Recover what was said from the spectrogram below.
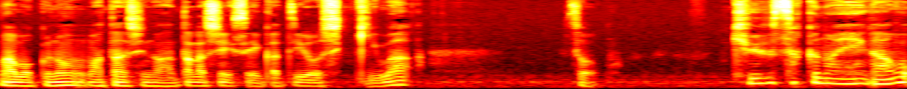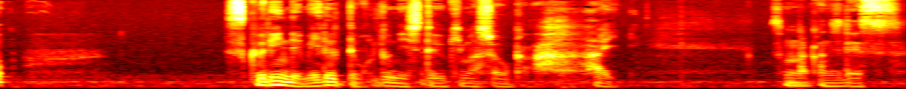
まあ僕の私の新しい生活様式はそう。旧作の映画をスクリーンで見るってことにしておきましょうか。はい。そんな感じです。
